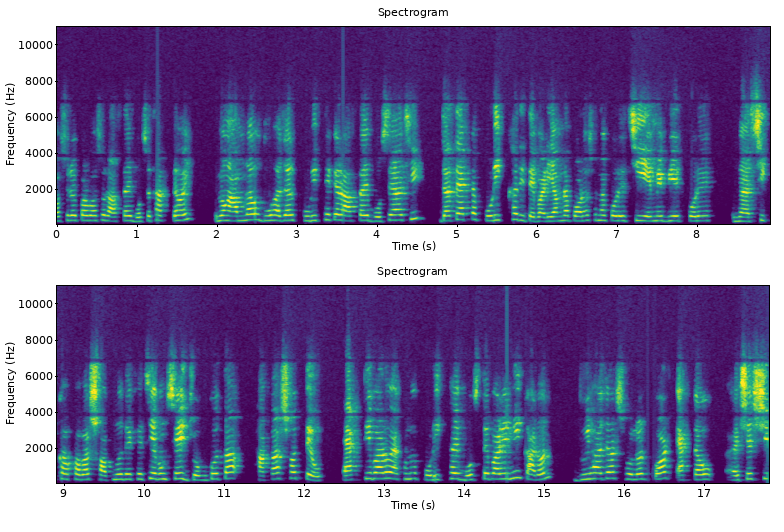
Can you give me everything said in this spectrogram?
বছরের পর বছর রাস্তায় বসে থাকতে হয় এবং আমরাও দু হাজার কুড়ি থেকে রাস্তায় বসে আছি যাতে একটা পরীক্ষা দিতে পারি। আমরা পড়াশোনা করেছি এম এ বিএড করে শিক্ষক হবার স্বপ্ন দেখেছি এবং সেই যোগ্যতা থাকা সত্ত্বেও একটিবারও এখনও পরীক্ষায় বসতে পারিনি কারণ দুই হাজার ষোলোর পর একটাও এসএসসি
